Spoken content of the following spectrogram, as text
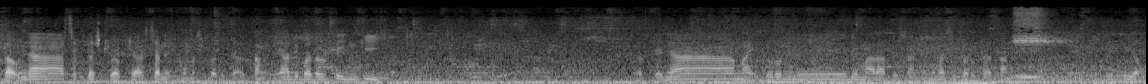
Tahunnya 11 12 an ya masih baru datang. Ya botol tinggi harganya naik turun ini 500an ini masih baru datang. Itu yang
